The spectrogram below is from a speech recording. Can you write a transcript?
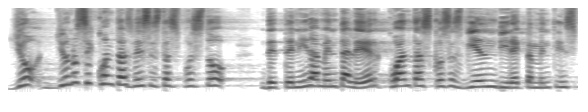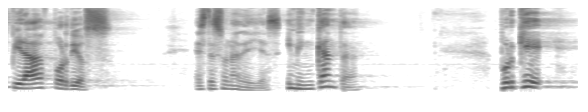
Yo, yo no sé cuántas veces estás puesto detenidamente a leer cuántas cosas vienen directamente inspiradas por Dios. Esta es una de ellas. Y me encanta. Porque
